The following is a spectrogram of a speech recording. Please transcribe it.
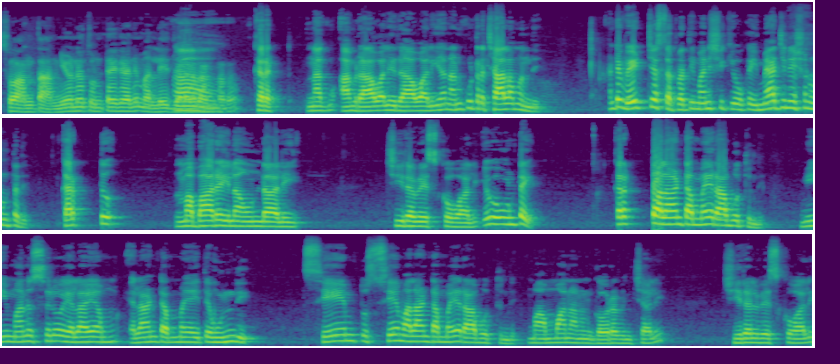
సో అంత అన్యోన్యత ఉంటే కానీ మళ్ళీ కరెక్ట్ నాకు ఆమె రావాలి రావాలి అని అనుకుంటారు చాలామంది. అంటే వెయిట్ చేస్తారు. ప్రతి మనిషికి ఒక ఇమాజినేషన్ ఉంటుంది. కరెక్ట్ మా భార్య ఇలా ఉండాలి చీర వేసుకోవాలి ఏవో ఉంటాయి. కరెక్ట్ అలాంటి అమ్మాయి రాబోతుంది. మీ మనసులో ఎలా ఎలాంటి అమ్మాయి అయితే ఉంది సేమ్ టు సేమ్ అలాంటి అమ్మాయి రాబోతుంది. మా అమ్మ నాన్నను గౌరవించాలి చీరలు వేసుకోవాలి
